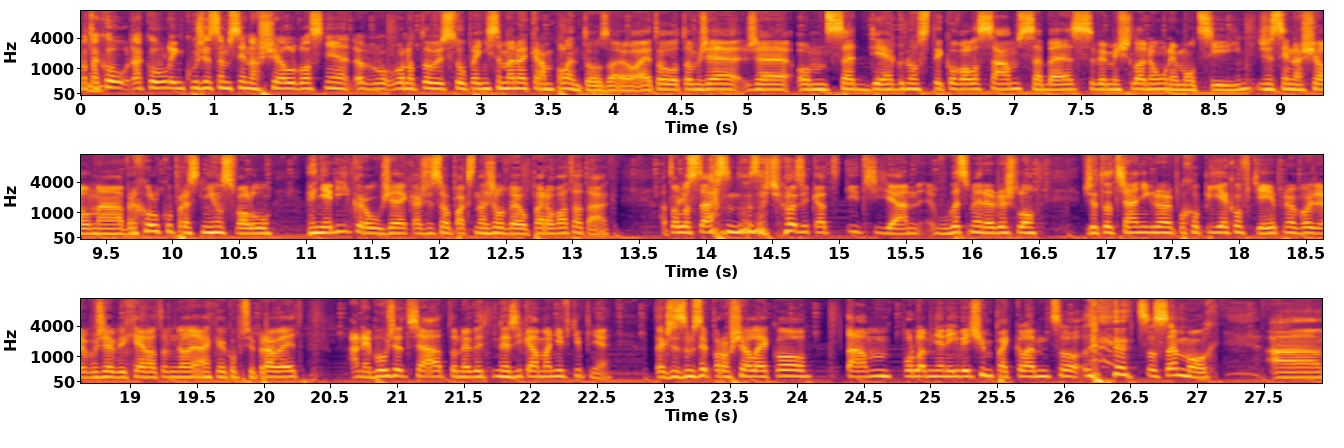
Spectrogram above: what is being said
No takovou, takovou linku, že jsem si našel vlastně, ono to vystoupení se jmenuje Krampolentoza, jo, a je to o tom, že, že on se diagnostikoval sám sebe s vymyšlenou nemocí, že si našel na vrcholku prsního svalu hnědý kroužek a že se opak snažil vyoperovat a tak. A tohle já jsem to začal říkat v té třídě a vůbec mi nedošlo, že to třeba nikdo nepochopí jako vtip, nebo, nebo že bych je na to měl nějak jako připravit, a nebo že třeba to ne, neříkám ani vtipně. Takže jsem si prošel jako tam podle mě největším peklem, co, co jsem mohl. A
